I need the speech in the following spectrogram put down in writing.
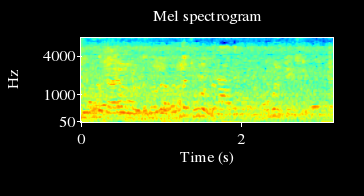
ചൂട് ചായ നല്ല ചൂടുണ്ട്.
